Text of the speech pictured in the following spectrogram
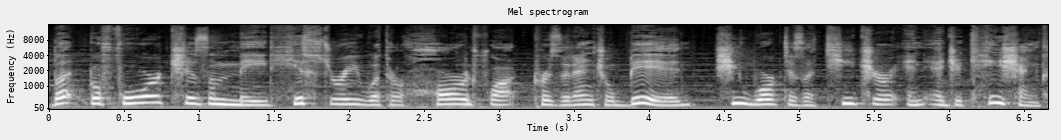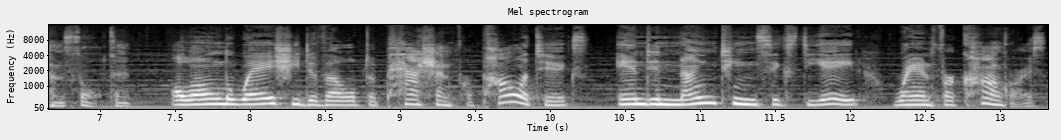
But before Chisholm made history with her hard fought presidential bid, she worked as a teacher and education consultant. Along the way, she developed a passion for politics and in 1968 ran for Congress.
